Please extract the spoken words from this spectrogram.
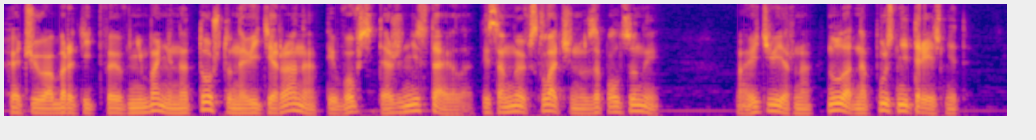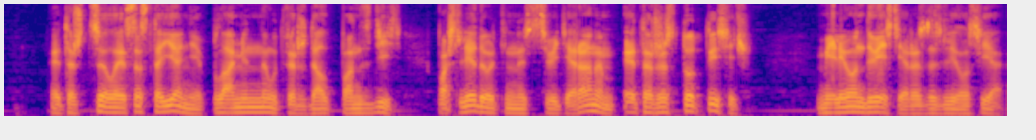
Хочу обратить твое внимание на то, что на ветерана ты вовсе даже не ставила. Ты со мной в складчину за полцены». «А ведь верно. Ну ладно, пусть не треснет. Это ж целое состояние, пламенно утверждал пан здесь. Последовательность с ветераном – это же сто тысяч. Миллион двести, разозлилась я.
